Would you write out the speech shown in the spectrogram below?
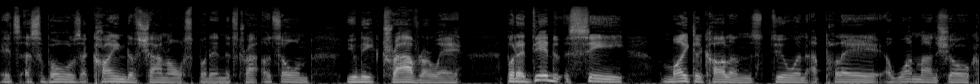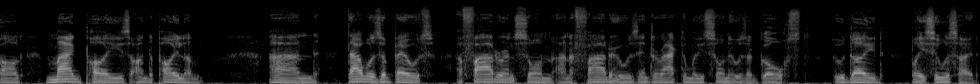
It's I suppose a kind of sean-nós, but in its tra- its own unique traveller way. But I did see Michael Collins doing a play, a one man show called Magpies on the Pylon. And that was about a father and son, and a father who was interacting with his son who was a ghost who died by suicide.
